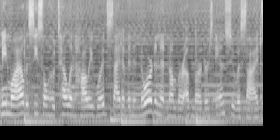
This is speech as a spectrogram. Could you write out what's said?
Meanwhile, the Cecil Hotel in Hollywood, site of an inordinate number of murders and suicides,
